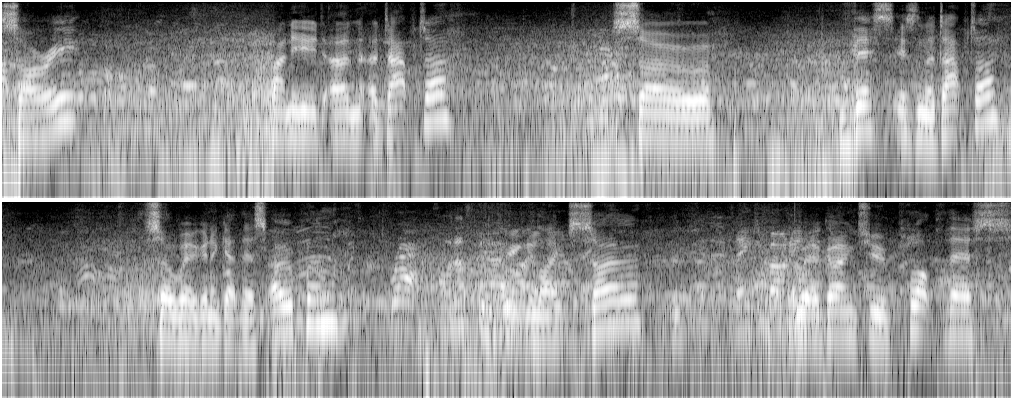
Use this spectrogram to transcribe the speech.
Sorry. I need an adapter so this is an adapter. So we're going to get this open like so. We're going to plop this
